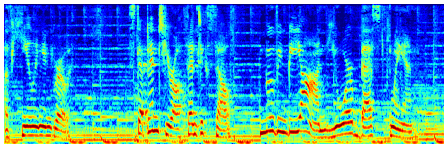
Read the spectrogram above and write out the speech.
of healing and growth. Step into your authentic self, moving beyond your best plan.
